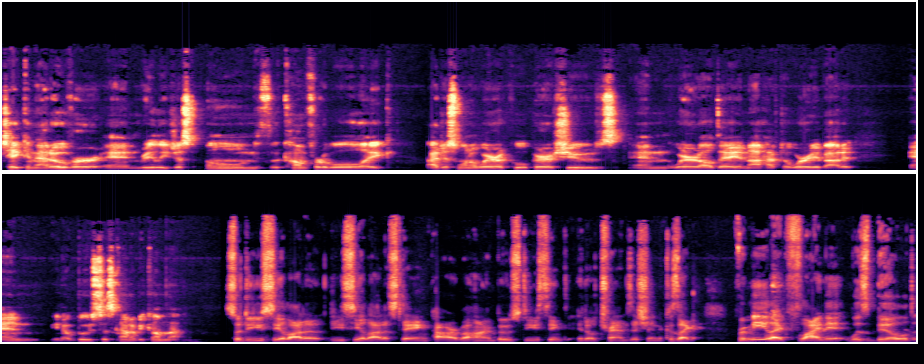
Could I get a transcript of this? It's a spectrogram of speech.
taken that over and really just owned the comfortable like I just want to wear a cool pair of shoes and wear it all day and not have to worry about it. And you know, Boost has kind of become that. So do you see a lot of do you see a lot of staying power behind Boost? Do you think it'll transition? Because like for me, like Flyknit was billed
